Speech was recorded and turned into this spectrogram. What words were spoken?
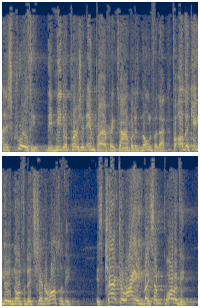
and its cruelty. The Medo-Persian Empire, for example, is known for that. For other kingdoms, it's known for its generosity. It's characterized by some quality.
